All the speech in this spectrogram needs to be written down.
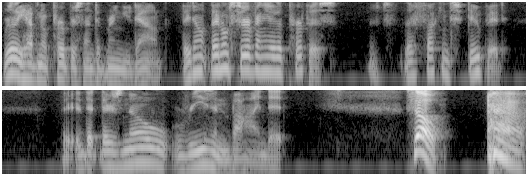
really have no purpose than to bring you down. They don't they don't serve any other purpose. They're, they're fucking stupid. There, there's no reason behind it. So,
